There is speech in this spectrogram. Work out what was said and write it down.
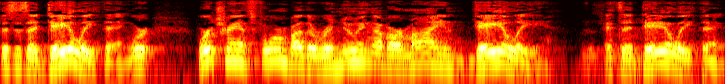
This is a daily thing. We're we're transformed by the renewing of our mind daily. It's a daily thing.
